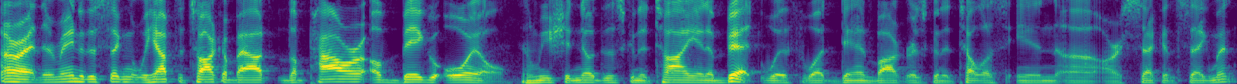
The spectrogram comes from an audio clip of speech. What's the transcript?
All right, the remainder of this segment, we have to talk about the power of big oil. And we should note this is going to tie in a bit with what Dan Bacher is going to tell us in uh, our second segment.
